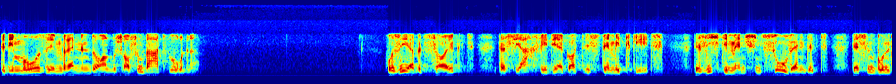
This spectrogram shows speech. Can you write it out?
der dem Mose im brennenden Dornbusch offenbart wurde. Hosea bezeugt, dass Jahwe der Gott ist, der mitgeht, der sich dem Menschen zuwendet, dessen Bund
